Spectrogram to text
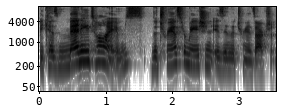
Because many times the transformation is in the transaction.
